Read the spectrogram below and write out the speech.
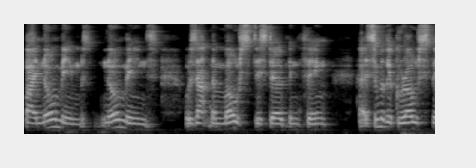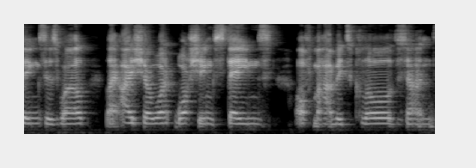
by no means no means was that the most disturbing thing. Uh, some of the gross things as well like Aisha wa- washing stains off Muhammad's clothes and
